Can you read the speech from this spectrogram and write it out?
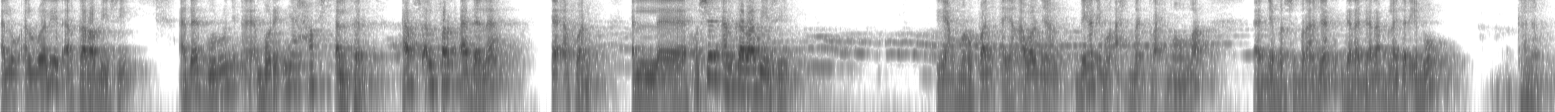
Al-Walid Al-Karabisi ada gurunya eh, muridnya Hafs Al-Fard. Hafs Al-Fard adalah eh afwan Al-Husain Al-Karabisi yang merupakan yang awalnya dengan Imam Ahmad rahimahullah akhirnya berseberangan gara-gara belajar ilmu kalam.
